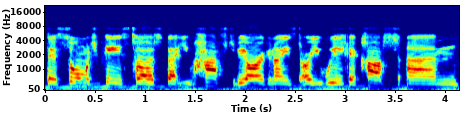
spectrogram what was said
There's so much pace to it that you have to be organised, or you will get caught. Um,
